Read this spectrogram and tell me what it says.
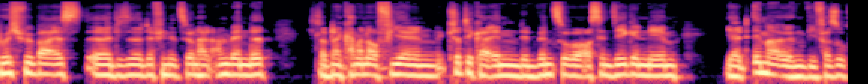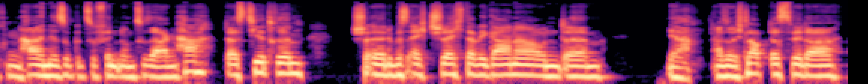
durchführbar ist, äh, diese Definition halt anwendet. Ich glaube, dann kann man auch vielen KritikerInnen den Wind so aus den Segeln nehmen, die halt immer irgendwie versuchen, ein Haar in der Suppe zu finden, um zu sagen, ha, da ist Tier drin, äh, du bist echt schlechter Veganer und ähm, ja, also ich glaube, dass wir da,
